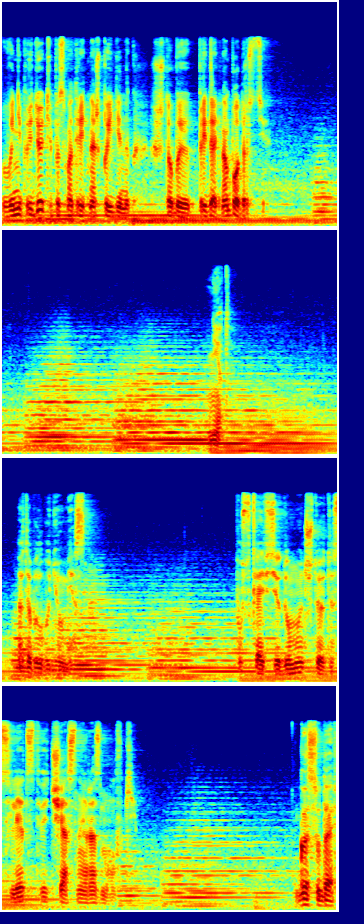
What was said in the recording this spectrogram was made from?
вы не придете посмотреть наш поединок, чтобы придать нам бодрости? Нет. Это было бы неуместно. Пускай все думают, что это следствие частной размолвки. Государь,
